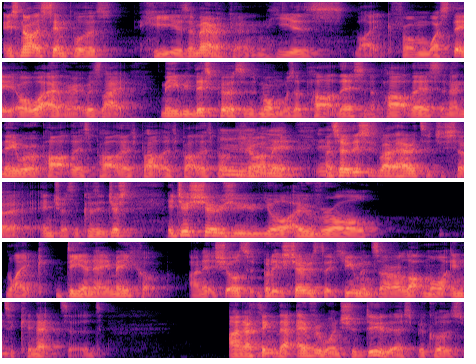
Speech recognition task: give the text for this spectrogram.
it's not as simple as he is American, he is like from West End or whatever. It was like maybe this person's mum was a part this and a part this, and then they were a part this, part this, part this, part this, part. do you know what I mm-hmm. mean? yeah. And so this is why the heritage is so interesting because it just it just shows you your overall like DNA makeup, and it shows, but it shows that humans are a lot more interconnected. And I think that everyone should do this because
